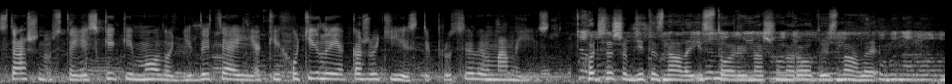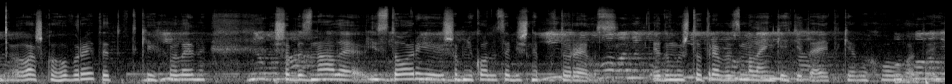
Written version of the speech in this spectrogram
Страшно стає, скільки молоді, дітей, які хотіли, як кажуть, їсти, просили в мами їсти. Хочеться, щоб діти знали історію нашого народу і знали. Важко говорити в такі хвилини, щоб знали історію, і щоб ніколи це більше не повторилось. Я думаю, що треба з маленьких дітей таке виховувати.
